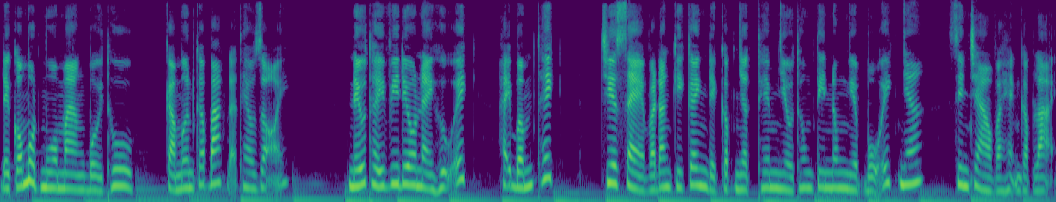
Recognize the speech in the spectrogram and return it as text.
để có một mùa màng bội thu Cảm ơn các bác đã theo dõi. Nếu thấy video này hữu ích, hãy bấm thích, chia sẻ và đăng ký kênh để cập nhật thêm nhiều thông tin nông nghiệp bổ ích nhé. Xin chào và hẹn gặp lại.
